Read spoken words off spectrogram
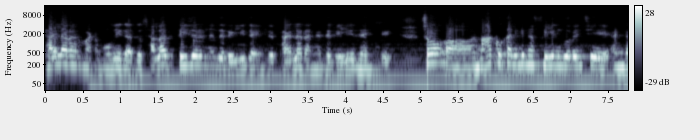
ట్రైలర్ అన్నమాట మూవీ కాదు. సలార్ టీజర్ అనేది రిలీజ్ అయింది ట్రైలర్ అనేది రిలీజ్ అయింది. సో నాకు కలిగిన ఫీలింగ్ గురించి అండ్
